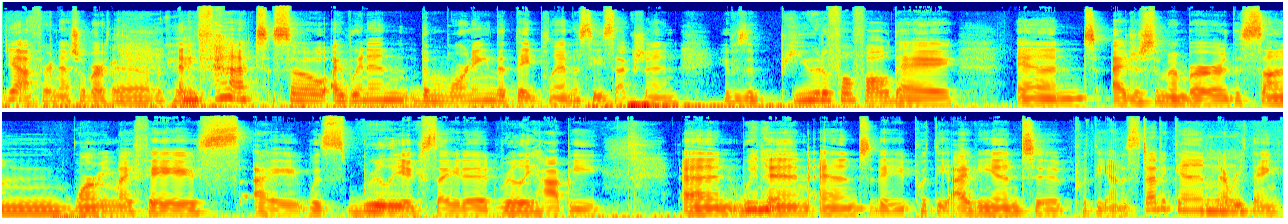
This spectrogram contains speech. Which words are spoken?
Yeah, for a natural birth. Yeah, okay. And in fact, so I went in the morning that they'd planned the C section. It was a beautiful fall day. And I just remember the sun warming my face. I was really excited, really happy. And went in and they put the IV in to put the anesthetic in and everything.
